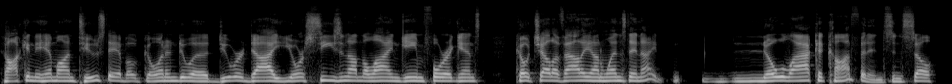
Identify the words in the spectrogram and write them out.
talking to him on Tuesday about going into a do or die your season on the line game four against Coachella Valley on Wednesday night. No lack of confidence. And so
